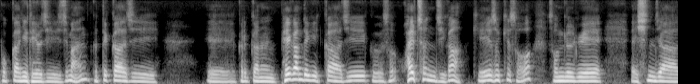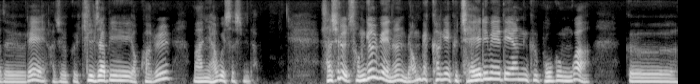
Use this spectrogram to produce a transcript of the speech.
복간이 되어지지만 그때까지 그러니까는 폐간되기까지 그 활천지가 계속해서 성결교회 신자들의 아주 그 길잡이 역할을 많이 하고 있었습니다. 사실 성결교회는 명백하게 그 재림에 대한 그 복음과 그,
